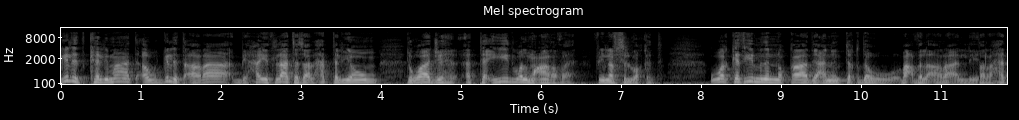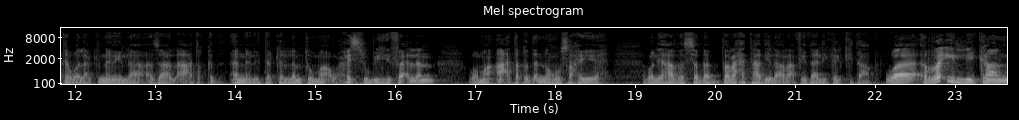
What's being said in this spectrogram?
قلت كلمات أو قلت آراء بحيث لا تزال حتى اليوم تواجه التأييد والمعارضة في نفس الوقت. وكثير من النقاد يعني انتقدوا بعض الآراء اللي طرحتها ولكنني لا أزال أعتقد أنني تكلمت ما أحس به فعلا وما أعتقد أنه صحيح ولهذا السبب طرحت هذه الآراء في ذلك الكتاب. والرأي اللي كان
